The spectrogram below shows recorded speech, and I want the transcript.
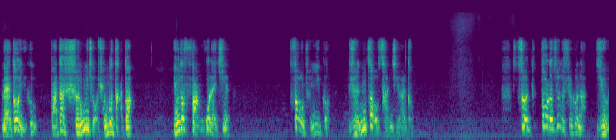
买到以后，把他手脚全部打断，有的反过来接，造成一个人造残疾儿童。这到了这个时候呢，有。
